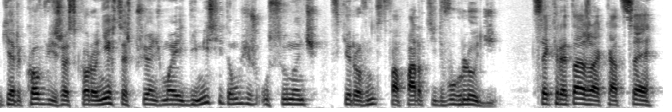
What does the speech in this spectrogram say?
Gierkowi, że skoro nie chcesz przyjąć mojej dymisji, to musisz usunąć z kierownictwa partii dwóch ludzi. Sekretarza KC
